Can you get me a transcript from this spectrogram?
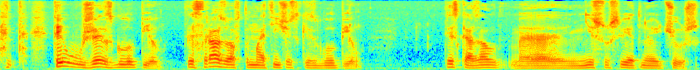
ты уже сглупил ты сразу автоматически сглупил. Ты сказал э, несусветную чушь.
